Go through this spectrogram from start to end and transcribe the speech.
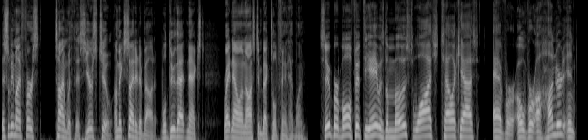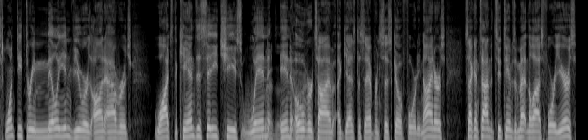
This will be my first time with this. Yours too. I'm excited about it. We'll do that next. Right now on Austin Bechtold fan headline. Super Bowl 58 was the most watched telecast ever. Over 123 million viewers on average watched the Kansas City Chiefs win in overtime against the San Francisco 49ers. Second time the two teams have met in the last four years,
